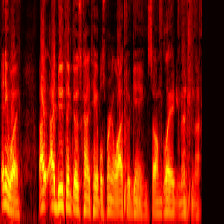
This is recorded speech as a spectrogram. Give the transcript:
Anyway, I, I do think those kind of tables bring a lot to a game, so I'm glad you mentioned that.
